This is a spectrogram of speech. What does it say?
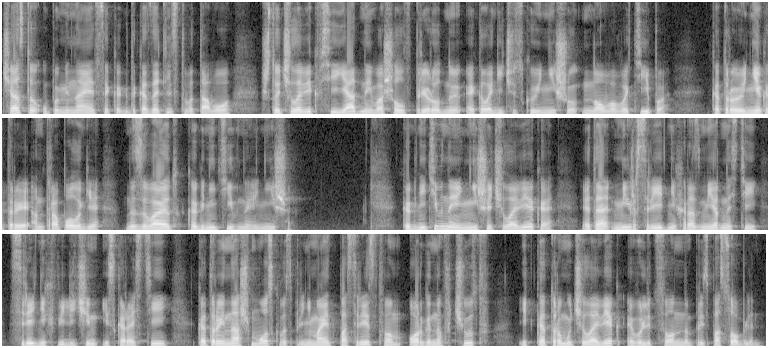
часто упоминается как доказательство того, что человек всеядный вошел в природную экологическую нишу нового типа, которую некоторые антропологи называют когнитивная ниша. Когнитивная ниша человека это мир средних размерностей, средних величин и скоростей, который наш мозг воспринимает посредством органов чувств и к которому человек эволюционно приспособлен.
